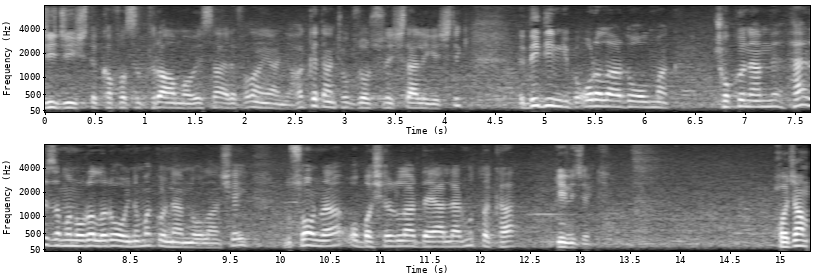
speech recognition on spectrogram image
Cici işte kafası travma vesaire falan yani hakikaten çok zor süreçlerle geçtik. E, dediğim gibi oralarda olmak çok önemli. Her zaman oraları oynamak önemli olan şey. Sonra o başarılar, değerler mutlaka gelecek. Hocam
